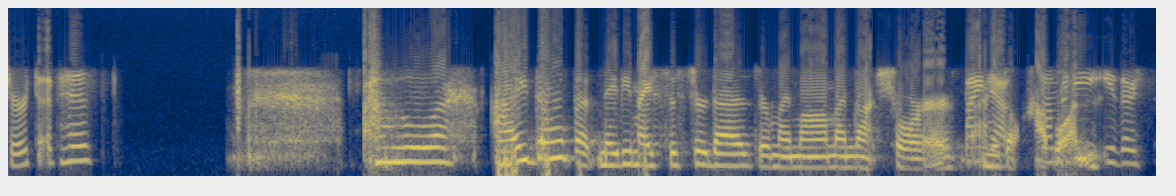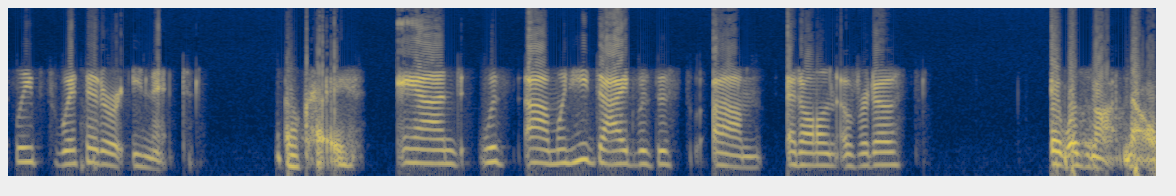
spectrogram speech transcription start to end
shirt of his? Oh, I don't, but maybe my sister does or my mom. I'm not sure. Find I out. don't have Somebody one. either sleeps with it or in it. Okay. And was um, when he died, was this um, at all an overdose? It was not. No.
